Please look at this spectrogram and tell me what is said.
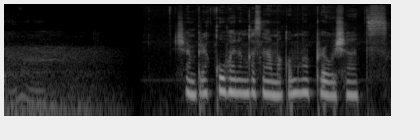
Ano ah. Siyempre, kuha ng kasama ko mga pro shots.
